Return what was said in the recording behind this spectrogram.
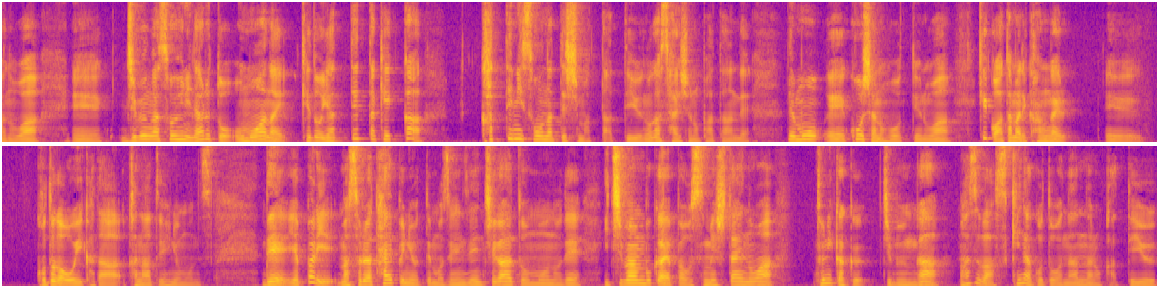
うのは、えー、自分がそういうふうになると思わないけどやってった結果勝手にそうなってしまったっていうのが最初のパターンででも、えー、後者の方っていうのは結構頭で考える、えー、ことが多い方かなというふうに思うんです。でやっぱり、まあ、それはタイプによっても全然違うと思うので一番僕はやっぱお勧めしたいのはとにかく自分がまずは好きなことは何なのかっていう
